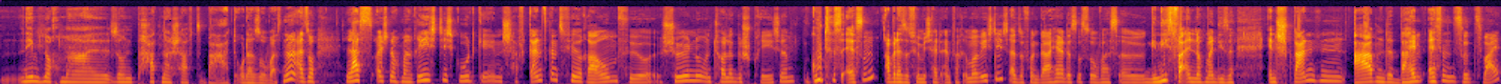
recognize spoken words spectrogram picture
nehmt noch mal so ein Partnerschaftsbad oder sowas. Ne? Also lasst euch noch mal richtig gut gehen, schafft ganz, ganz viel Raum für schöne und tolle Gespräche, gutes Essen, aber das ist für mich halt einfach immer wichtig. Also von daher, das ist sowas. Äh, genießt vor allem noch mal diese entspannten Abende beim Essen zu zweit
